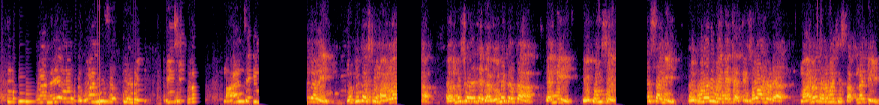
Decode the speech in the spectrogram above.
भगवान है और भगवान ही सत्य है महान से प्रकारे दुःखी कष्ट मानवा परमेश्वराच्या जागवण्याकरता त्यांनी एकोणीसशे साली फेब्रुवारी महिन्याच्या तिसऱ्या आठवड्यात मानव धर्माची स्थापना केली.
